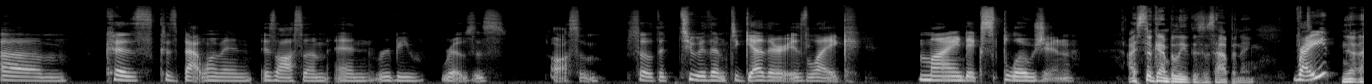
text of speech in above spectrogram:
Um, cause cause Batwoman is awesome and Ruby Rose is awesome. So the two of them together is like mind explosion, I still can't believe this is happening. right? Yeah.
